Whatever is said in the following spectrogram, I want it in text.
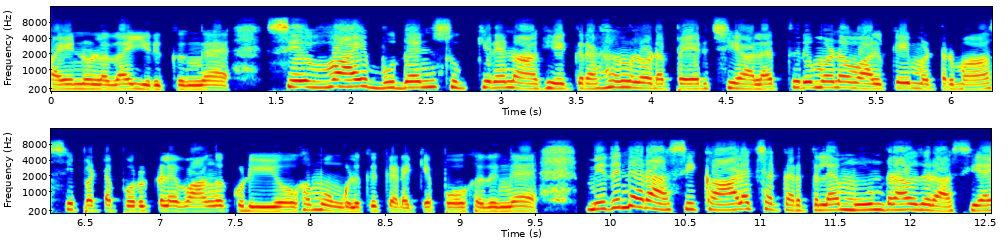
பயனுள்ளதா இருக்குங்க. செவ்வாய் புதன் சுக்கிரன் ஆகிய கிரகங்களோட பயிற்சியால திருமண வாழ்க்கை மற்றும் ஆசைப்பட்ட பொருட்களை வாங்கக்கூடிய யோகம் உங்களுக்கு கிடைக்க போகுதுங்க. மிதுன ராசி காலச்சக்கரத்துல மூன்றாவது ராசியா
